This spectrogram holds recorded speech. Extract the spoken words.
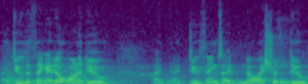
I do the thing I don't want to do, I, I do things I know I shouldn't do.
